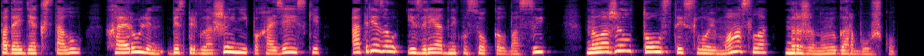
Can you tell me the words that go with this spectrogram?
Подойдя к столу, Хайрулин без приглашений по-хозяйски отрезал изрядный кусок колбасы, наложил толстый слой масла на ржаную горбушку.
